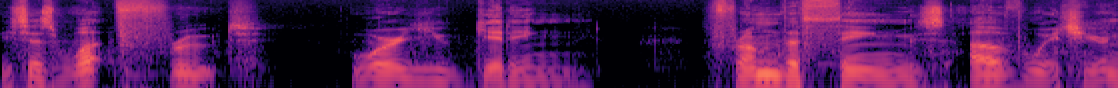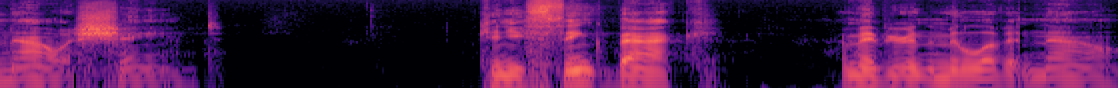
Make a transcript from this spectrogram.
He says, What fruit were you getting from the things of which you're now ashamed? Can you think back, or maybe you're in the middle of it now.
